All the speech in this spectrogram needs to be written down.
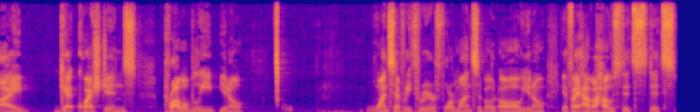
I get questions probably you know once every three or four months about oh you know if I have a house that's that's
